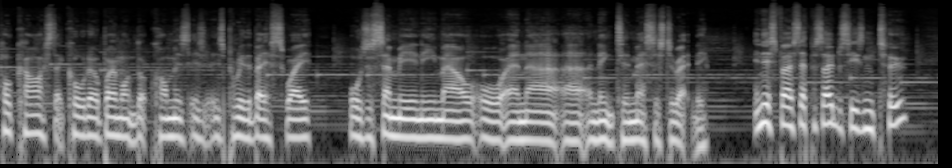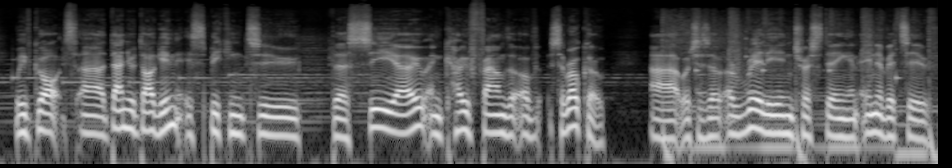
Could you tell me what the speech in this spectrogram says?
podcast at cordellbeaumont.com is, is, is, probably the best way, or just send me an email or an, uh, uh, a LinkedIn message directly. In this first episode of season two, we've got Daniel Duggan is speaking to the CEO and co-founder of Syroco, uh, which is a, a, really interesting and innovative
